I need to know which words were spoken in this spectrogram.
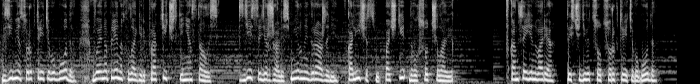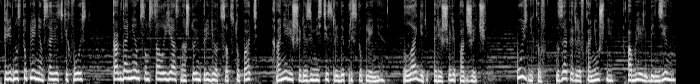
К зиме 43 -го года военнопленных в лагере практически не осталось. Здесь содержались мирные граждане в количестве почти 200 человек. В конце января 1943 года, перед наступлением советских войск, когда немцам стало ясно, что им придется отступать, они решили замести следы преступления – лагерь решили поджечь. Узников заперли в конюшне, облили бензином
